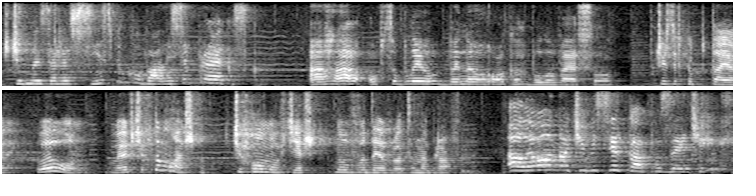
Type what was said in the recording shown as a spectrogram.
щоб ми зараз всі спілкувалися приказками. Ага, особливо би на уроках було весело. Вчителька питає: Леон, вивчив домашку? Чого мовчиш? Ну води в рота набрав. Але воно чи від сірка позичить.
